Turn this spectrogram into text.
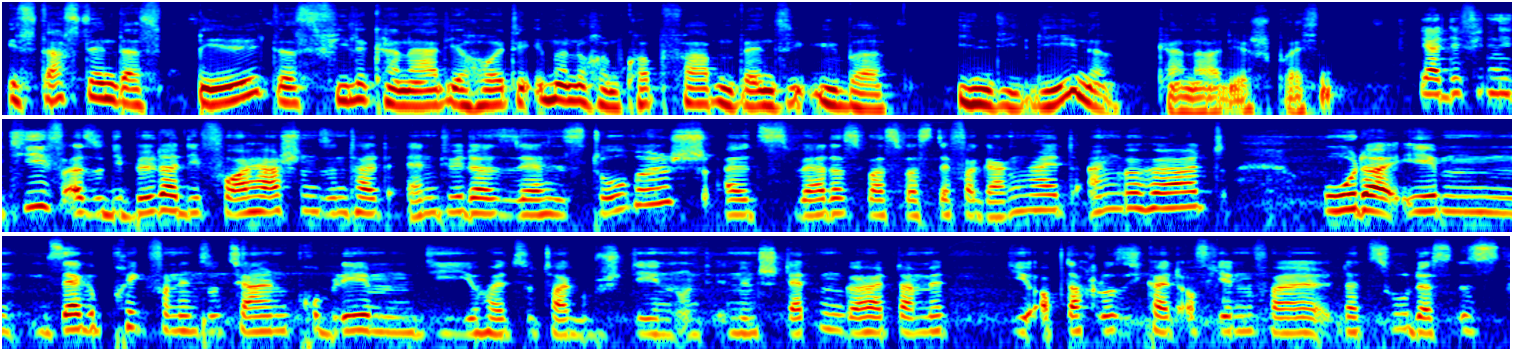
Ist das denn das Bild, das viele Kanadier heute immer noch im Kopf haben, wenn sie über indigene Kanadier sprechen? Ja, definitiv. Also die Bilder, die vorherrschen, sind halt entweder sehr historisch, als wäre das was, was der Vergangenheit angehört, oder eben sehr geprägt von den sozialen Problemen, die heutzutage bestehen. Und in den Städten gehört damit die Obdachlosigkeit auf jeden Fall dazu. Das ist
